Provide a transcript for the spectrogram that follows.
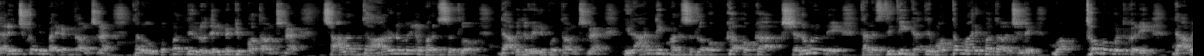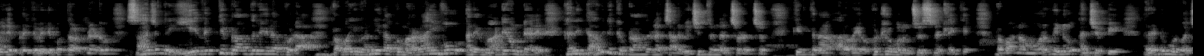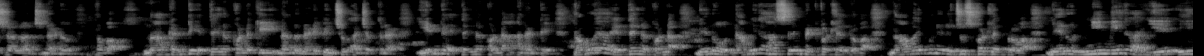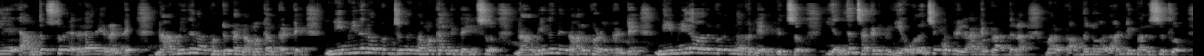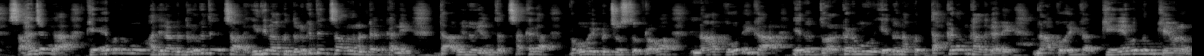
ధరించుకొని పరిగెడతా ఉంటున్నాడు. తన ఉపపత్నిని వదిలిపెట్టి పోతా ఉంటున్నాడు చాలా దారుణమైన పరిస్థితుల్లో దావిదు వెళ్ళిపోతా ఉంటున్నాడు ఇలాంటి పరిస్థితుల్లో ఒక్క ఒక్క క్షణంలోనే తన స్థితి గతి మొత్తం మారిపోతా వచ్చింది. మొత్తం పోగొట్టుకొని దావీదు ఎప్పుడైతే వెళ్ళిపోతా ఉంటున్నాడో సహజంగా ఏ వ్యక్తి ప్రార్థన అయినా కూడా ప్రభా ఇవన్నీ నాకు మరణా ఇవ్వు అనే మాటే ఉంటాయి కానీ దావీదు యొక్క ప్రార్థన చాలా విచిత్రంగా చూడొచ్చు. కీర్తన అరవై ఒకటిలో మనం చూసినట్లయితే ప్రభా నా మొరవిను అని చెప్పి రెండు మూడు వచనాల్లో అంటున్నాడు. ప్రభా నాకంటే ఎత్తైన కొండకి నన్ను నడిపించు అని చెప్తున్నాడు. ఏంటి ఎత్తైన కొండ అని అంటే ప్రభు ఎత్తైన కొండ నేను నా మీద ఆశ్రయం పెట్టుకోవట్లేదు ప్రభా. నా వైపు నేను చూసుకోవట్లేదు ప్రభా. నేను నీ మీద ఏ ఏ అంతస్తులో ఎదగాలి అని అంటే నా మీద నాకుంటున్న నమ్మకం కంటే నీ మీద నాకుంటున్న నమ్మకాన్ని పెంచు. నా మీద నేను ఆనుకోవడం కంటే నీ మీద ఆనుకోవడం నాకు నేర్పించు. ఎంత చక్కటి ఎవరు చేయగలరు ఇలాంటి ప్రార్థన? మన ప్రార్థన అలాంటి పరిస్థితుల్లో సహజంగా కేవలము అది నాకు దొరికితే చాలు ఇది నాకు దొరికితే చాలు అని అంటాడు. కానీ దావీదు ఎంత చక్కగా ప్రభు వైపు చూస్తూ ప్రభా నా కోరిక ఏదో దొరకడము ఏదో నాకు దక్కడం కాదు కానీ నా కోరిక కేవలం కేవలం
